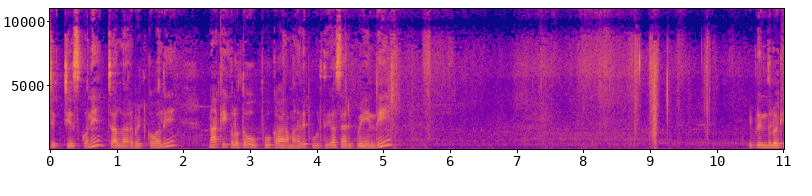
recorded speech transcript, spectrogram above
చెక్ చేసుకొని చల్లారబెట్టుకోవాలి. నాకు ఈకలతో ఉప్పు కారం అనేది పూర్తిగా సరిపోయింది. ఇప్పుడు ఇందులోకి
